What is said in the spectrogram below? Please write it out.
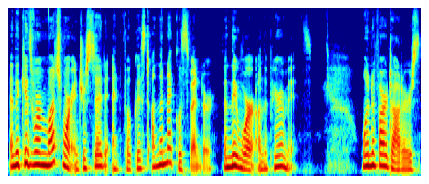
and the kids were much more interested and focused on the necklace vendor than they were on the pyramids. One of our daughters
